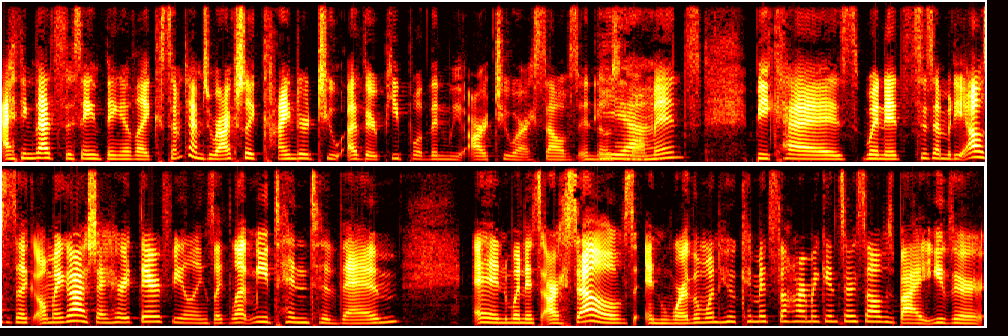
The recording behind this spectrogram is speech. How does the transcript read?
I think that's the same thing of like sometimes we're actually kinder to other people than we are to ourselves in those yeah. moments. Because when it's to somebody else, it's like, oh my gosh, I hurt their feelings. Like, let me tend to them. And when it's ourselves and we're the one who commits the harm against ourselves by either,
